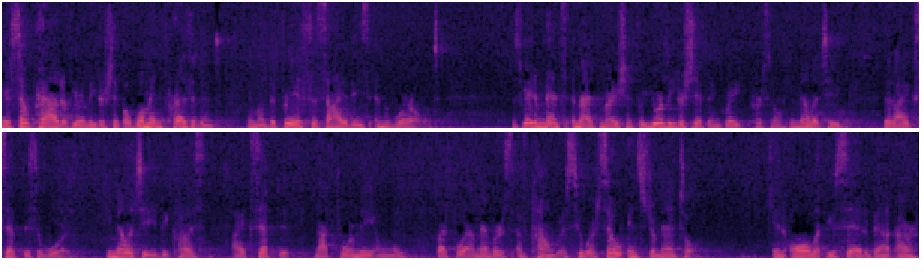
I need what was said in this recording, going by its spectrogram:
We are so proud of your leadership, a woman president in one of the freest societies in the world. It's great immense admiration for your leadership and great personal humility that I accept this award. Humility because I accept it not for me only, but for our members of Congress who are so instrumental in all that you said about our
